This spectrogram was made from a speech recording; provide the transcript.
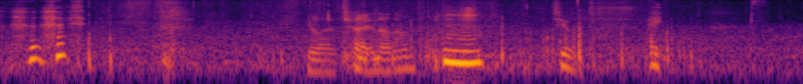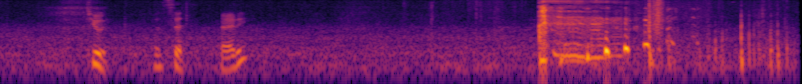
you want to try another one? Mm-hmm. Chewy. Hey. Chewy, let's sit. Ready?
